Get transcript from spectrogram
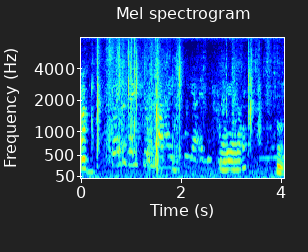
Ha? So ito guys yung bahay Kuya Edison.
